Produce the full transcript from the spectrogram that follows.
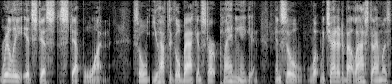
Really, it's just step one. So you have to go back and start planning again. And so, what we chatted about last time was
